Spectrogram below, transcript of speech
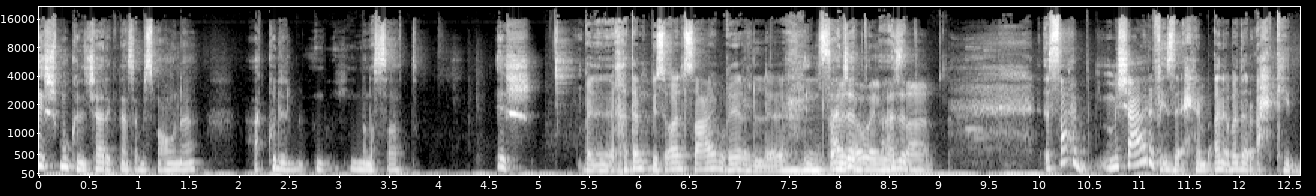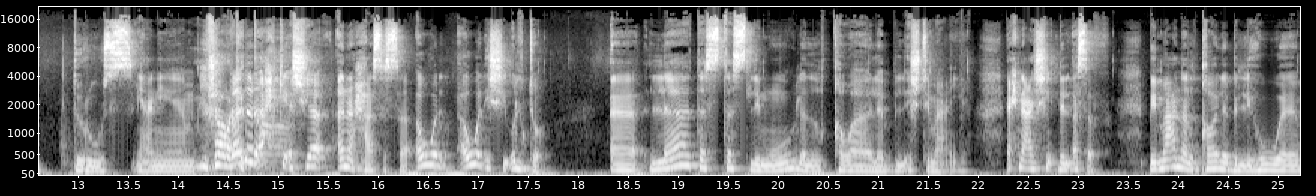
إيش ممكن تشارك ناس عم يسمعونا على كل المنصات؟ إيش؟ بل- ختمت بسؤال صعب غير ال- السؤال الأول عن جد. صعب صعب. مش عارف إذا إحنا أنا بقدر أحكي دروس. يعني مشاركة. بقدر أحكي أشياء أنا حاسسها. أول أول إشي قلته لا تستسلموا للقوالب الاجتماعية. إحنا عايشين للأسف بمعنى القالب اللي هو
